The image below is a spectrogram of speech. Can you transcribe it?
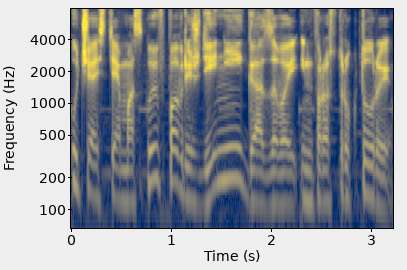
участие Москвы в повреждении газовой инфраструктуры.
